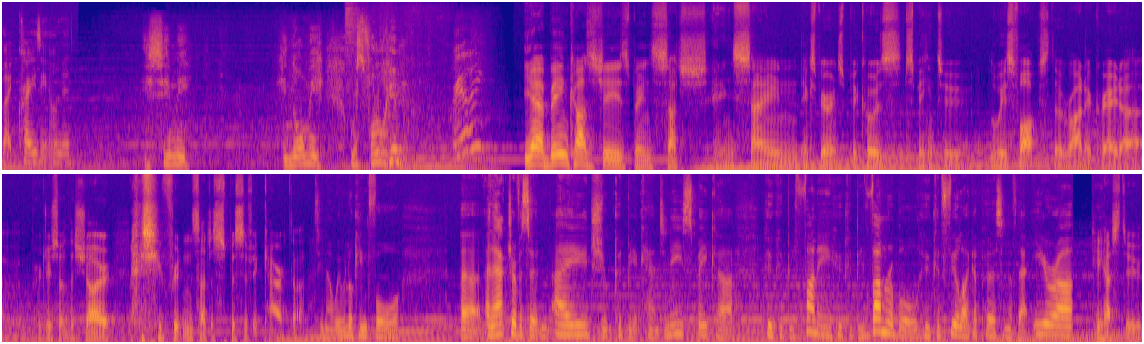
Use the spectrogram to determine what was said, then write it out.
like crazy honoured. He see me. He know me. We must follow him. Yeah, being Chi has been such an insane experience because speaking to Louise Fox, the writer, creator, producer of the show, she's written such a specific character. You know, we were looking for uh, an actor of a certain age who could be a Cantonese speaker, who could be funny, who could be vulnerable, who could feel like a person of that era. He has to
